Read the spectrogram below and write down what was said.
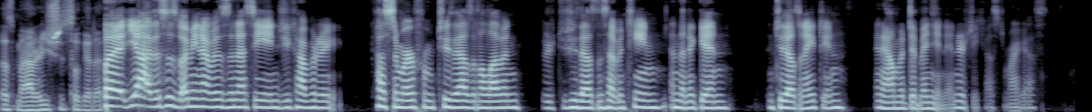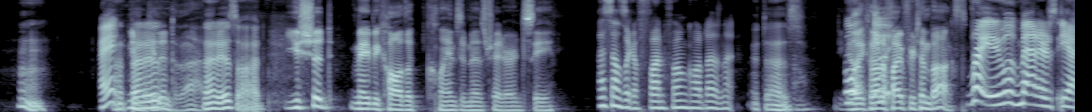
Doesn't matter. You should still get it. but yeah, this is. I mean, I was an SCE&G company customer from 2011 through to 2017, and then again in 2018, and now I'm a Dominion Energy customer. I guess. Hmm. Right. That- you can that get into that. That is odd. You should maybe call the claims administrator and see. That sounds like a fun phone call, doesn't it? It does. You Well, like got to it- fight for 10 bucks. Right. It matters. Yeah.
